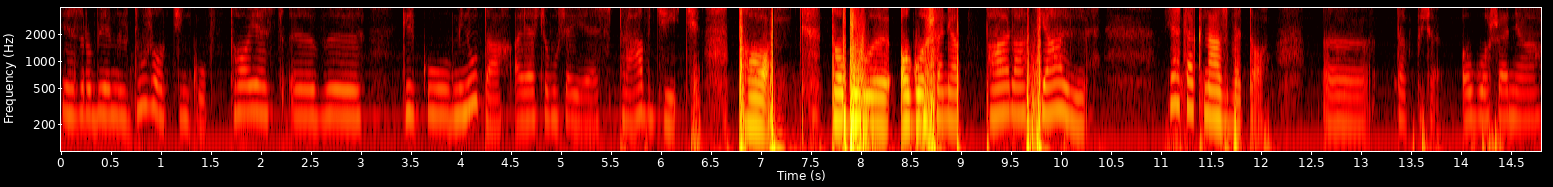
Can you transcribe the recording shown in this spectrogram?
ja zrobiłem już dużo odcinków. To jest y, w kilku minutach, a ja jeszcze muszę je sprawdzić. To, to były ogłoszenia parafialne. Ja tak nazwę to. E, tak piszę. Ogłoszenia.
